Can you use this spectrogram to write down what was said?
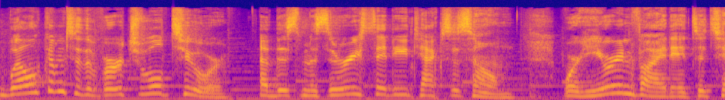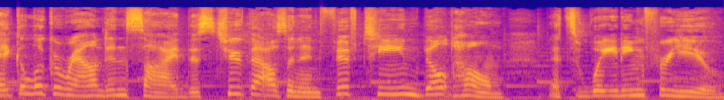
Welcome to the virtual tour of this Missouri City, Texas home, where you're invited to take a look around inside this 2015 built home that's waiting for you.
